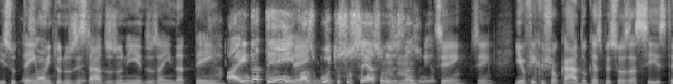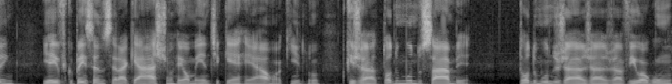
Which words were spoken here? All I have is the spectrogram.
Isso tem exato, muito nos exato. Estados Unidos, ainda tem. Ainda tem, tem. faz muito sucesso nos uhum, Estados Unidos. Sim, sim. E eu fico chocado que as pessoas assistem. E aí eu fico pensando, será que acham realmente que é real aquilo? Porque já todo mundo sabe Todo mundo já, já, já viu alguma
